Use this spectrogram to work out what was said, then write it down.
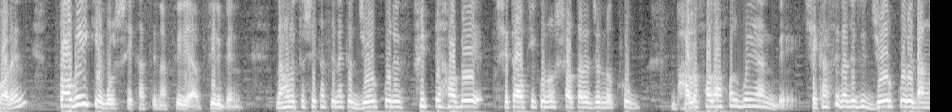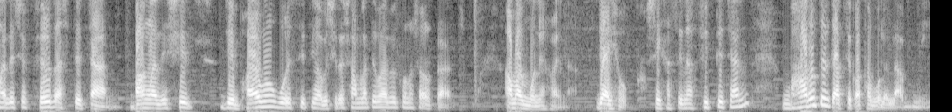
করেন, তবেই কেবল শেখ হাসিনা ফিরে ফিরবেন। না হলে তো শেখ হাসিনাকে জোর করে ফিরতে হবে, সেটাও কি কোনো সরকারের জন্য খুব ভালো ফলাফল বয়ে আনবে? শেখ হাসিনা যদি জোর করে বাংলাদেশে ফেরত আসতে চান, বাংলাদেশের যে ভয়াবহ পরিস্থিতি হবে, সেটা সামলাতে পারবে কোনো সরকার? আমার মনে হয় না। যাই হোক, শেখ হাসিনা ফিরতে চান, ভারতের কাছে কথা বলে লাভ নেই।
